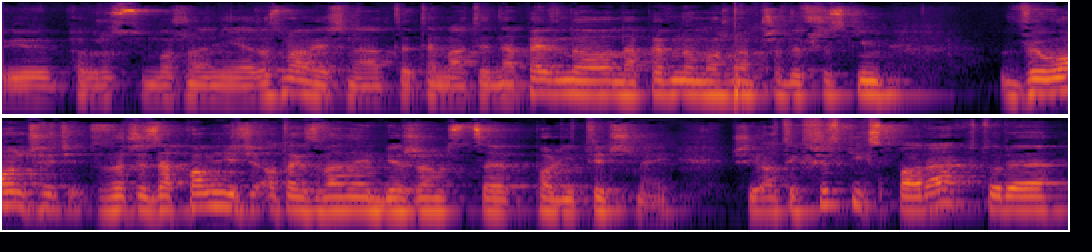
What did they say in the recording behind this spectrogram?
Y, po prostu można nie rozmawiać na te tematy. Na pewno, na pewno można przede wszystkim wyłączyć, to znaczy zapomnieć o tak zwanej bieżączce politycznej, czyli o tych wszystkich sporach, które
